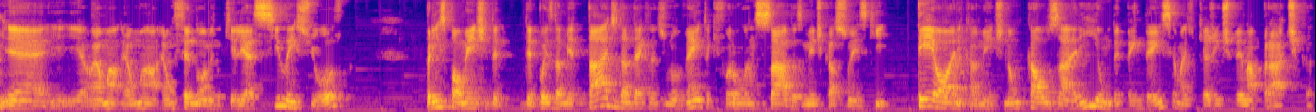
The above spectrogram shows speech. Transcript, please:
É, e é, uma, é, uma, é um fenômeno que ele é silencioso, principalmente de, depois da metade da década de 90, que foram lançadas medicações que teoricamente não causariam dependência, mas o que a gente vê na prática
